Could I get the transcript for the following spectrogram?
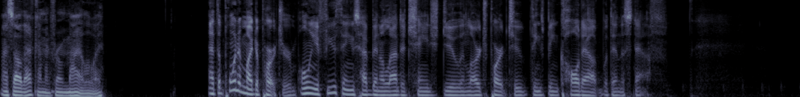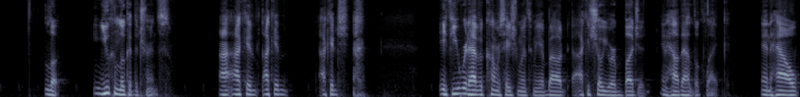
I saw that coming from a mile away. At the point of my departure, only a few things have been allowed to change due in large part to things being called out within the staff. Look, you can look at the trends. I, I could, I could, I could. if you were to have a conversation with me about, I could show you our budget and how that looked like, and how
